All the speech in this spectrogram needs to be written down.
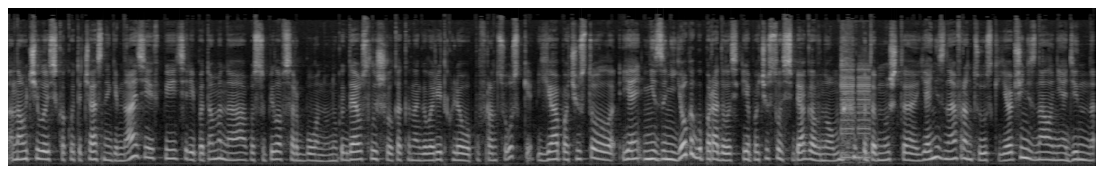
Она училась в какой-то частной гимназии в Питере, и потом она поступила в Сорбонну. Но когда я услышала, как она говорит клево по-французски, я почувствовала, я не за нее как бы порадовалась, я почувствовала себя говном, потому что я не знаю французский, я вообще не знала ни один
